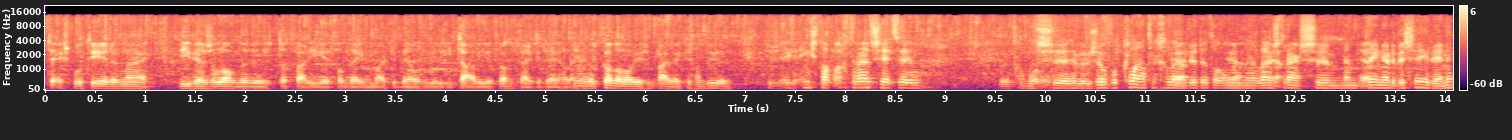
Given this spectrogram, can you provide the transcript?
te exporteren naar diverse landen. Dus dat varieert van Denemarken, België, Italië, Frankrijk en dergelijke. En dat kan al wel weer eens een paar weken gaan duren. Dus even één stap achteruit zetten. Anders uh, hebben we zoveel klatergeluiden ja. dat al mijn ja. luisteraars uh, meteen naar de wc rennen.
